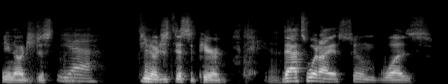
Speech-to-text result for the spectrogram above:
you know, just Yeah. you know, just disappeared. Yeah. That's what I assumed was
